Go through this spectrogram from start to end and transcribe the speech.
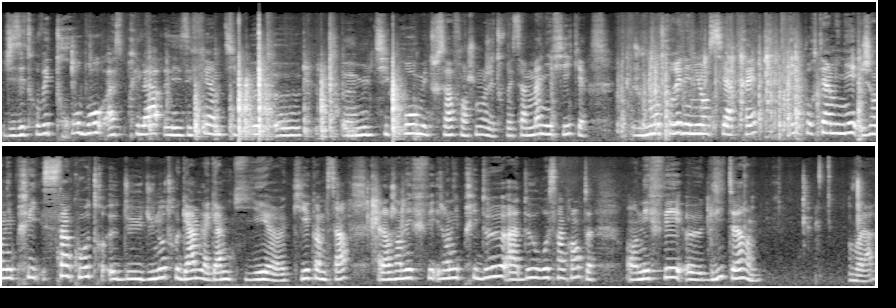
Je les ai trouvés trop beaux à ce prix-là. Les effets un petit peu euh, euh multichrome et tout ça. Franchement, j'ai trouvé ça magnifique. Je vous montrerai les nuanciers après. Et pour terminer, j'en ai pris 5 autres euh, d'une autre gamme. La gamme qui est, euh, qui est comme ça. Alors j'en ai, ai pris deux à 2,50€ en effet glitter. Voilà,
